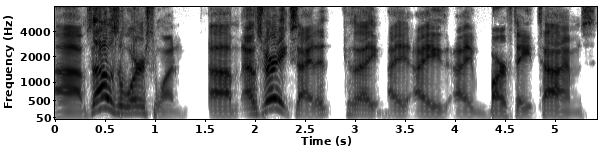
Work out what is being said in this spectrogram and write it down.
Um, so that was the worst one. Um, I was very excited because I, I, I, I barfed eight times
